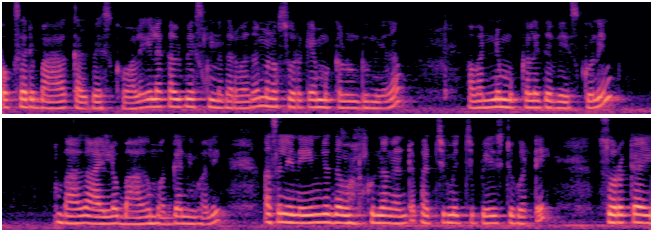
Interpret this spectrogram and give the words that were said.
ఒకసారి బాగా కలిపేసుకోవాలి. ఇలా కలిపేసుకున్న తర్వాత మన సొరకాయ ముక్కలు ఉంటుంది కదా అవన్నీ ముక్కలు అయితే వేసుకొని బాగా ఆయిల్లో బాగా మగ్గనివ్వాలి. అసలు నేను ఏం చేద్దాం అనుకున్నానంటే పచ్చిమిర్చి పేస్ట్ బట్టి సొరకాయ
